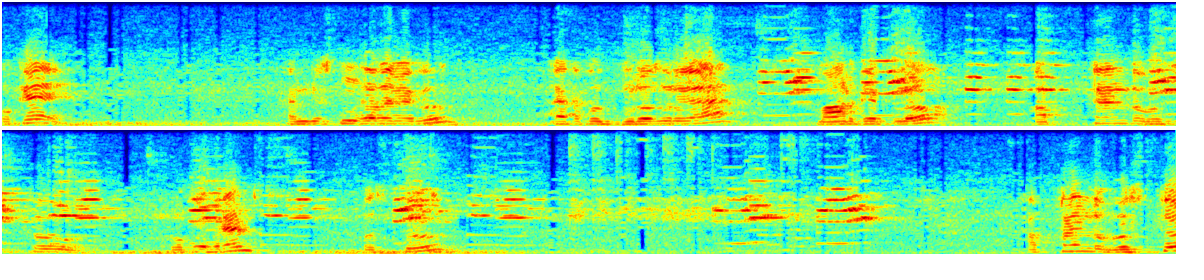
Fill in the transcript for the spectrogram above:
ఓకే కనిపిస్తుంది కదా మీకు? గత కొద్ది రోజులుగా మార్కెట్లో అప్ వస్తూ ఓకే ఫ్రెండ్స్ వస్తూ అప్ వస్తూ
